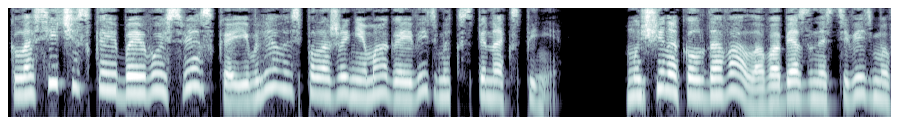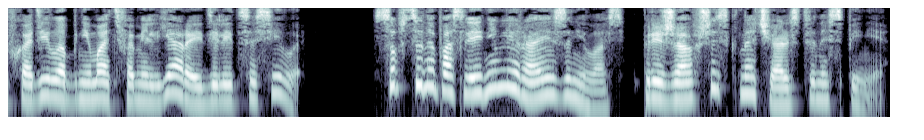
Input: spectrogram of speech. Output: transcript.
Классической боевой связкой являлось положение мага и ведьмы спина к спине. Мужчина колдовал, а в обязанности ведьмы входило обнимать фамильяра и делиться силой. Собственно, последним Лерая занялась, прижавшись к начальственной спине.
